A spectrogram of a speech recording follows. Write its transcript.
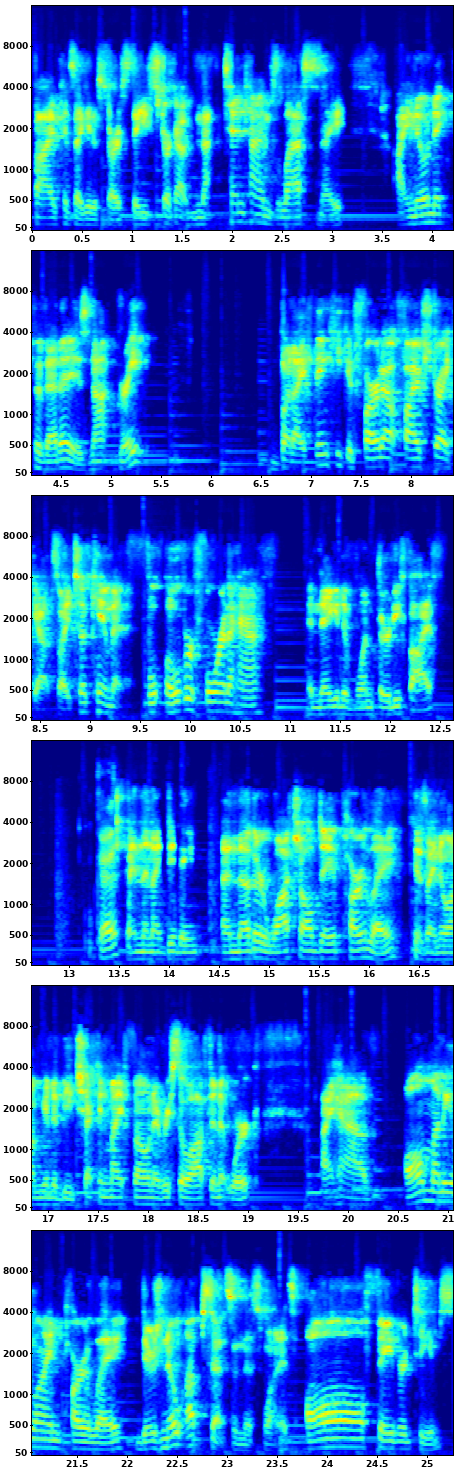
five consecutive starts. They struck out 10 times last night. I know Nick Pivetta is not great, but I think he could fart out five strikeouts. So I took him at over four and a half and negative 135. Okay. And then I did a, another watch all day parlay because I know I'm going to be checking my phone every so often at work. I have all money line parlay. There's no upsets in this one. It's all favored teams.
